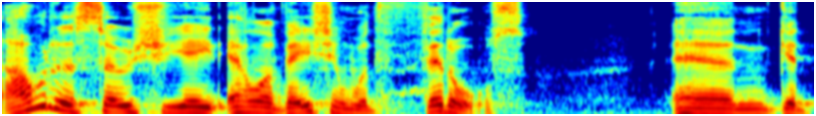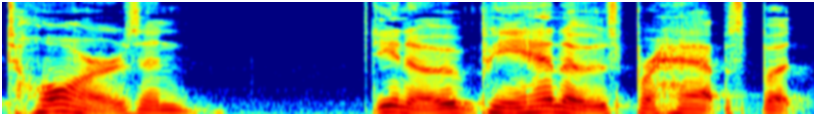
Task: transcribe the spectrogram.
I would associate elevation with fiddles and guitars and you know, pianos perhaps, but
